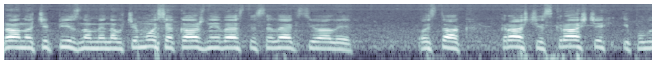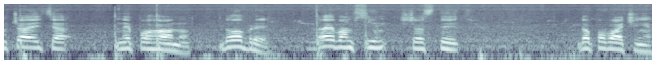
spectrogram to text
Рано чи пізно ми навчимося кожен вести селекцію, але ось так кращі з кращих і виходить непогано. Добре, дай вам всім щастить. До побачення.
